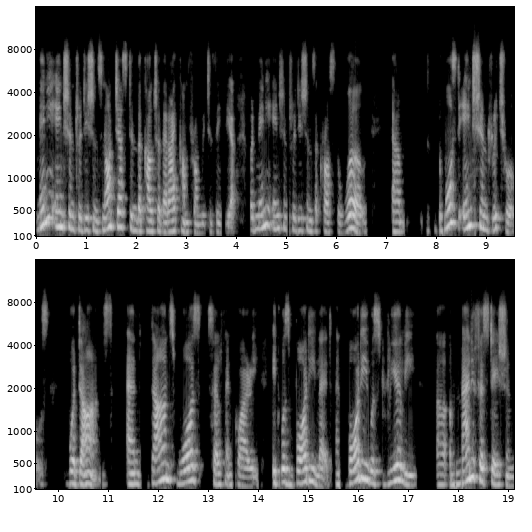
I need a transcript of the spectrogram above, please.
many ancient traditions, not just in the culture that I come from, which is India, but many ancient traditions across the world, um, the most ancient rituals were dance. And dance was self inquiry, it was body led, and body was really uh, a manifestation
